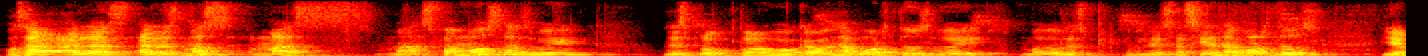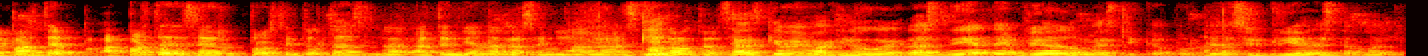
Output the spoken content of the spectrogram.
O sea, a las, a las más, más, más famosas, güey, les pro- provocaban abortos, güey. Bueno, les, les hacían abortos y aparte, aparte de ser prostitutas, la- atendían a las, seño- a las madrotas. ¿Sabes qué me imagino, güey? Las tenían de empleada doméstica, porque decir criada está mal.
